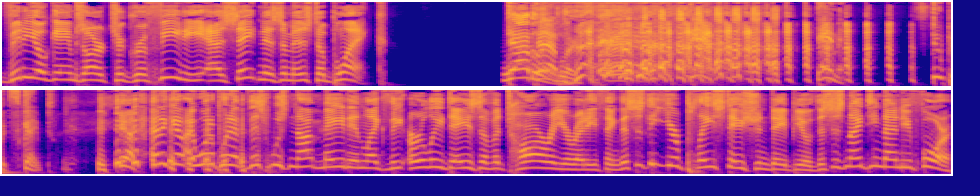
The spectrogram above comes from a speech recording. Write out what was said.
Video games are to graffiti as Satanism is to blank. dabbling. Dabblers. Damn. Damn it. Stupid Skype. Yeah. And again, I want to point out this was not made in like the early days of Atari or anything. This is the year PlayStation debuted. This is 1994.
